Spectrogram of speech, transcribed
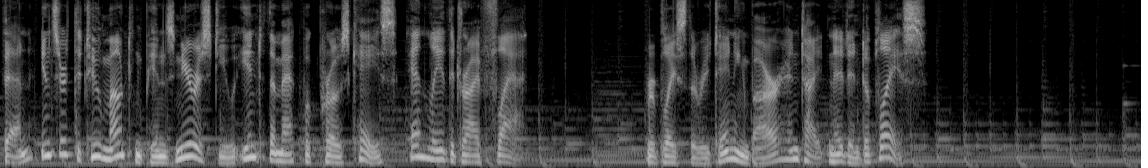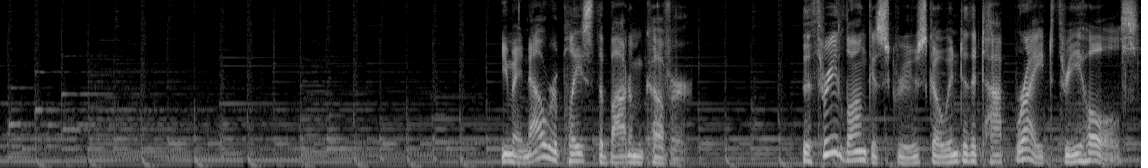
Then, insert the two mounting pins nearest you into the MacBook Pro's case and lay the drive flat. Replace the retaining bar and tighten it into place. You may now replace the bottom cover. The three longest screws go into the top right three holes.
